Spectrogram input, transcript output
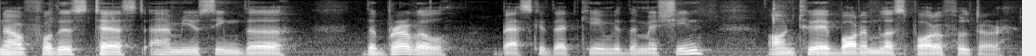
Now for this test I'm using the the Breville basket that came with the machine onto a bottomless portafilter. okay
